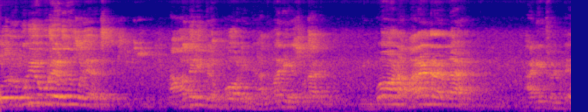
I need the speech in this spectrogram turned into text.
ஒரு முடிவு கூட எழுத முடியாது. நான் வந்து நிற்கிறேன் போ அப்படின்னு அது மாதிரி சொன்னாரு. நீ போ நான் வரேன்றல அப்படின்னு சொல்லிட்டு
